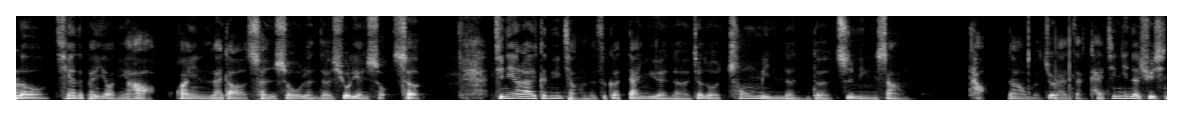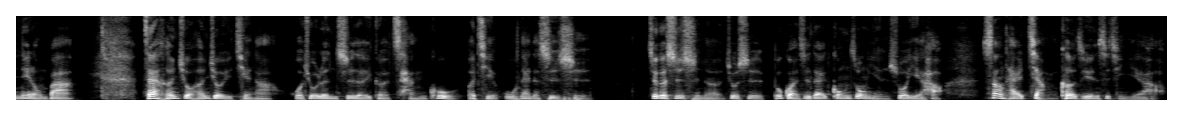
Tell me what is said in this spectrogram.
Hello，亲爱的朋友，你好，欢迎来到成熟人的修炼手册。今天来跟你讲的这个单元呢，叫做“聪明人的致命伤”。好，那我们就来展开今天的学习内容吧。在很久很久以前啊，我就认知了一个残酷而且无奈的事实。这个事实呢，就是不管是在公众演说也好，上台讲课这件事情也好，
